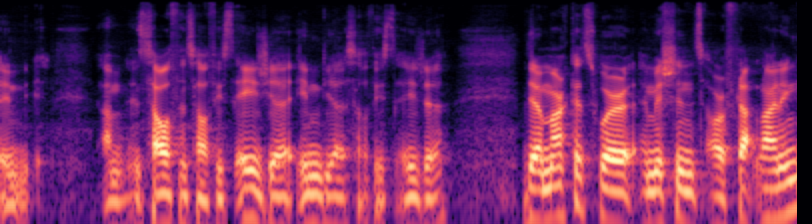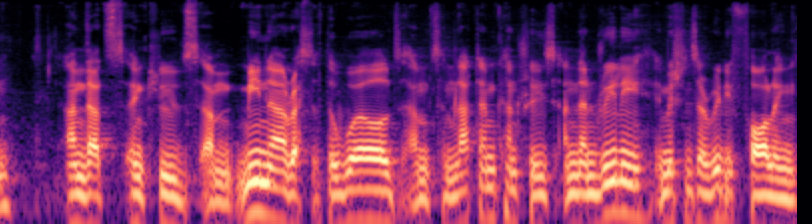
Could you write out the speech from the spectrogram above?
in, um, in, South and Southeast Asia, India, Southeast Asia. There are markets where emissions are flatlining, and that includes um, MENA, rest of the world, um, some Latin countries, and then really emissions are really falling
